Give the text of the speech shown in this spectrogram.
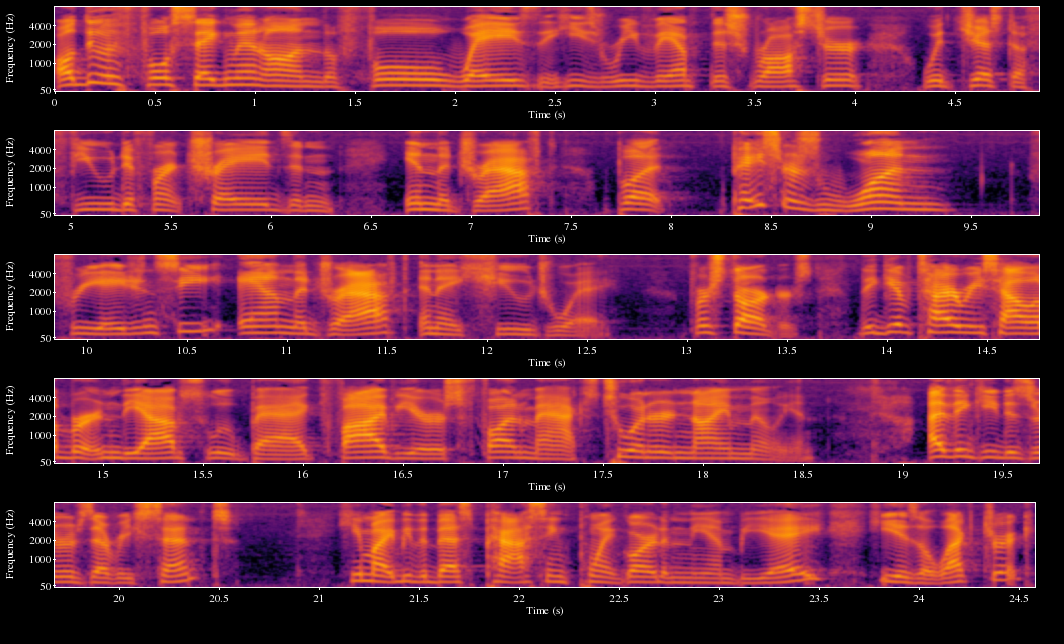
I'll do a full segment on the full ways that he's revamped this roster with just a few different trades and in the draft. But Pacers won free agency and the draft in a huge way. For starters, they give Tyrese Haliburton the absolute bag, five years, fun max, 209 million. I think he deserves every cent. He might be the best passing point guard in the NBA. He is electric.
